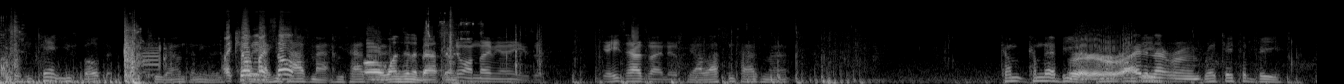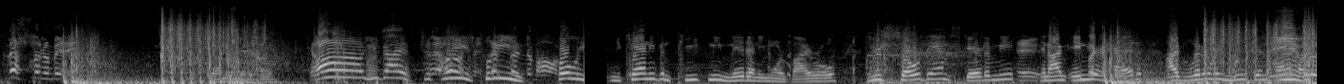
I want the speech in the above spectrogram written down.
I'll use it. Because you can't use both at two rounds anyways. I killed oh, yeah, myself. He's hazmat. He's oh, hazmat. Oh, one's in the bathroom. No, I'm not even gonna use it. Yeah, he's hazmat nude. Yeah, last one's hazmat. Come, come to B. Right, Come to right in B. that room. Rotate to B. Less than a minute. Run and get a B. Oh, you guys, just leave, please. send them home. Holy, you can't even peek me mid anymore, viral. You're so damn scared of me, Hey. and I'm in your head. I've literally moved in all my Leave the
